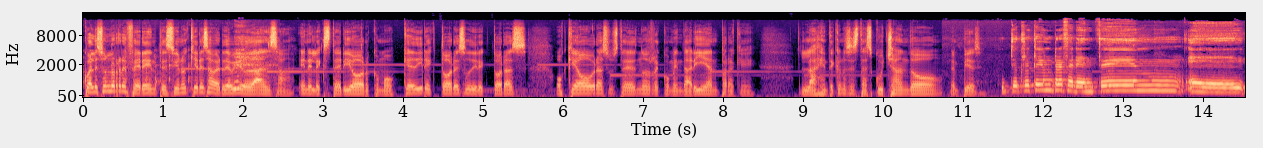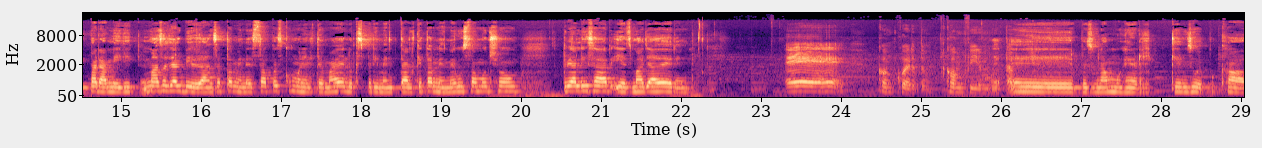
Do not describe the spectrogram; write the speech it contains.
cuáles son los referentes? Si uno quiere saber de biodanza en el exterior, como qué directores o directoras o qué obras ustedes nos recomendarían para que la gente que nos está escuchando empiece. Yo creo que hay un referente mm, eh, para mí, más allá del biodanza, también está pues como en el tema de lo experimental que también me gusta mucho realizar y es Maya Deren. Eh, Concuerdo, confirmo también. Eh, pues una mujer que en su época,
